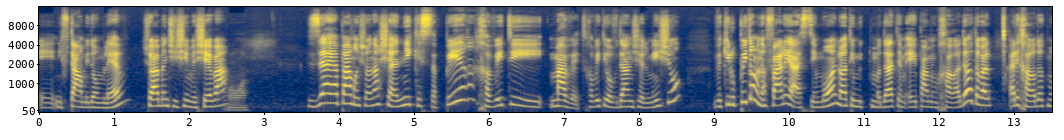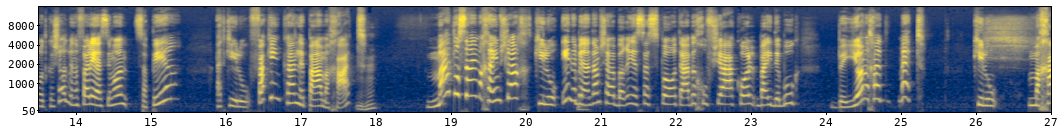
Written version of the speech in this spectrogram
אה, נפטר מדום לב, שהוא היה בן 67, וואו. זה היה פעם ראשונה שאני כספיר חוויתי מוות, חוויתי אובדן של מישהו, וכאילו פתאום נפל לי האסימון, לא יודעת אם התמודדתם אי פעם עם חרדות, אבל היה לי חרדות מאוד קשות, ונפל לי האסימון, ספיר, את כאילו fucking כאן לפעם אחת, מהמם. מה את עושה עם החיים שלך? כאילו, הנה בן אדם שהיה בריא, עשה ספורט, היה בחופשה, הכל by the book, ביום אחד מת. כאילו, מחר,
